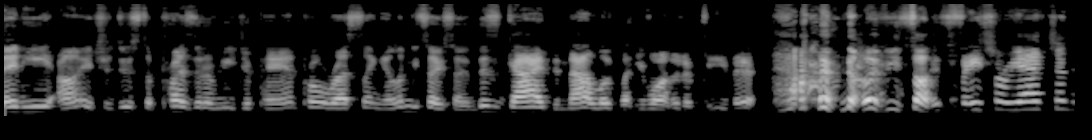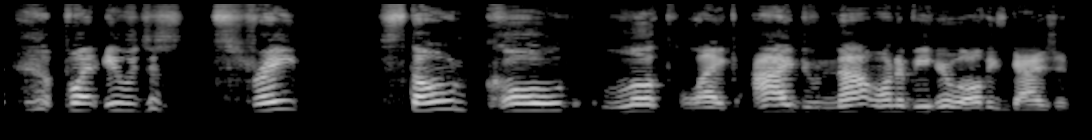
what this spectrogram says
then he uh, introduced the president of New Japan Pro Wrestling. And let me tell you something, this guy did not look like he wanted to be there. I don't know if you saw his facial reaction, but it was just straight, stone cold look like I do not want to be here with all these guys. And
